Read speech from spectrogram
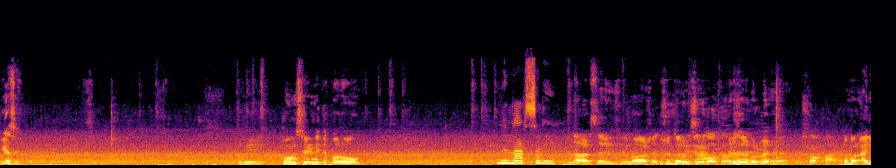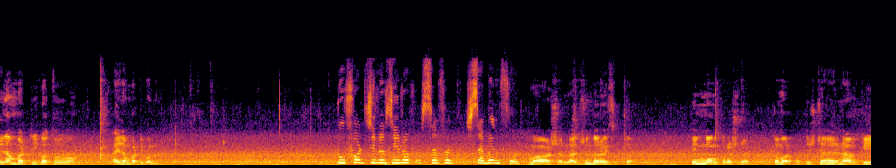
ঠিক আছে? তুমি কোন শ্রেণীতে পড়ো? নার্সারি। নার্সারি নার্সারি সুন্দর এটা হ্যাঁ? হ্যাঁ। তোমার আইডি নাম্বারটি কত? আইডি নাম্বারটি বলো। Two four zero zero seven seven four. মাশাল্লাহ সুন্দর হয়েছে। তো তিন নং প্রশ্ন। তোমার প্রতিষ্ঠানের নাম কি?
